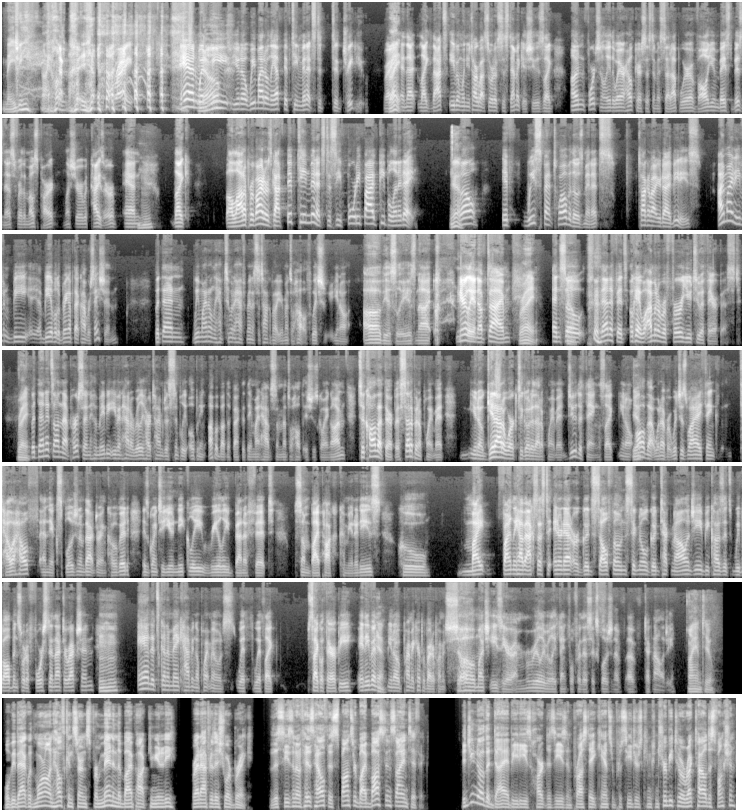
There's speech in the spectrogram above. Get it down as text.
maybe. I don't. Right. and You when know? we you know we might only have 15 minutes to to treat you right? Right. and that like that's even when you talk about sort of systemic issues like unfortunately the way our healthcare system is set up we're a volume based business for the most part unless you're with kaiser and Mhm. like a lot of providers got 15 minutes to see 45 people in a day Yeah. well if we spent 12 of those minutes talking about your diabetes i might even be uh, be able to bring up that conversation but then we might only have two and a half minutes to talk about your mental health which you know obviously is not nearly enough time right. And so then if it's okay well i'm going to refer you to a therapist Right. but then it's on that person who maybe even had a really hard time just simply opening up about the fact that they might have some mental health issues going on to call that therapist, set up an appointment, you know, get out of work to go to that appointment, do the things like, you know, Yeah. all of that, whatever, which is why I think telehealth and the explosion of that during COVID is going to uniquely really benefit some BIPOC communities who might finally have access to internet or good cell phone signal, good technology because it's we've all been sort of forced in that direction hmm and it's going to make having appointments with with like psychotherapy and even Yeah. you know primary care provider appointments so much easier i'm really really thankful for this explosion of, of technology I am too. We'll be back with more on health concerns for men in the BIPOC community right after this short break. This season of His Health is sponsored by Boston Scientific. Did you know that diabetes, heart disease, and prostate cancer procedures can contribute to erectile dysfunction?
